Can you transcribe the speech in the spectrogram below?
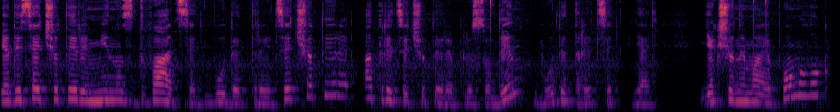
54 мінус 20 буде 34, а 34 плюс 1 буде 35. Якщо немає помилок,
